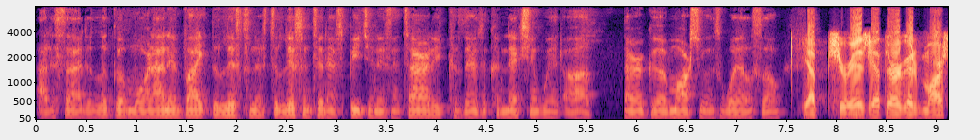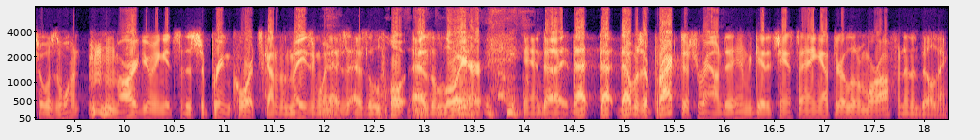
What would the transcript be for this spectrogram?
I decided to look up more, and I invite the listeners to listen to that speech in its entirety because there's a connection with uh, Thurgood Marshall as well. So yep, sure is. Yep, Thurgood Marshall was the one arguing it to the Supreme Court. It's kind of amazing when, yeah. as, as a as a lawyer, and uh, that that that was a practice round to him to get a chance to hang out there a little more often in the building.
